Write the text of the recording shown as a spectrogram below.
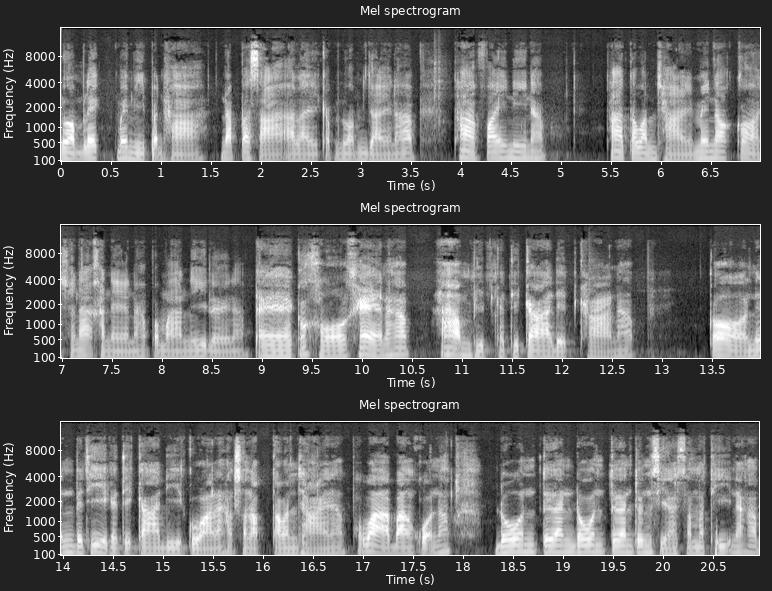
นวมเล็กไม่มีปัญหานับภาษาอะไรกับนวมใหญ่นะครับ ถ้าไฟนี้นะครับ ถ้าตะวันฉายไม่นอกก็ชนะคะแนนนะครับ ประมาณนี้เลยนะ แต่ก็ขอแค่นะครับ ห้ามผิดกติกาเด็ดขาดนะครับ ก็เน้นไปที่กติกาดีกว่านะครับสำหรับตะวันฉายนะครับ เพราะว่าบางคนนะครับโดนเตือนโดนเตือนจนเสียสมาธินะครับ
